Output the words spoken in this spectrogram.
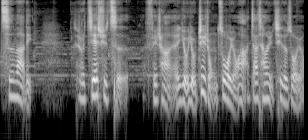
此马里，就说接续词非常有有这种作用啊，加强语气的作用，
